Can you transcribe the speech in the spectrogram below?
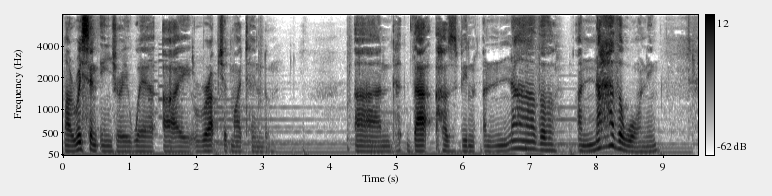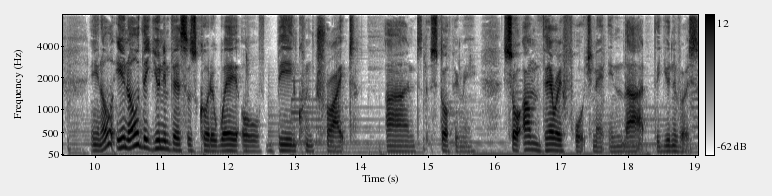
my recent injury where I ruptured my tendon, and that has been another another warning you know, you know, the universe has got a way of being contrite and stopping me. So I'm very fortunate in that the universe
